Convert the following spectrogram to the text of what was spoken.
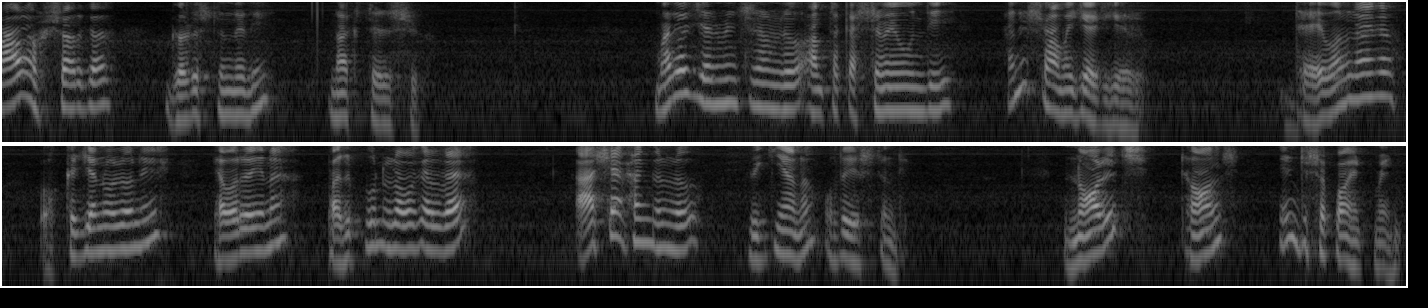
చాలా హుషారుగా గడుస్తుందని నాకు తెలుసు. మరో జన్మించడంలో అంత కష్టమే ఉంది అని స్వామీజీ అడిగారు. దైవంలాగా ఒక్క జన్మలోనే ఎవరైనా పరిపూర్ణులు అవ్వగలరా ఆశాభంగంలో విజ్ఞానం ఉదయిస్తుంది. నాలెడ్జ్ డాన్స్ ఇన్ డిసప్పాయింట్మెంట్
